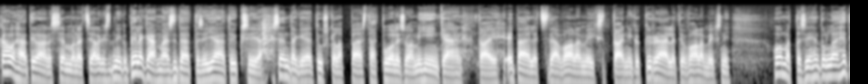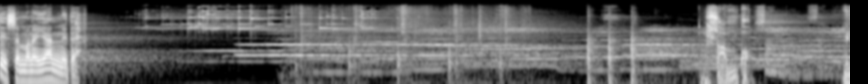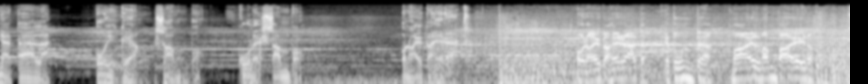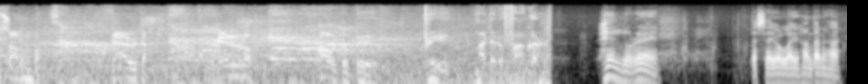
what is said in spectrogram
kauhea tilanne semmonen, että se alkoi niinku pelkäämään sitä, että se jäät yksin ja sen takia et uskalla päästä puolisoa mihinkään tai epäilet sitä valmiiksi tai niinku kyräilet jo valmiiksi, niin huomatta siihen tulee heti semmonen jännite. Sampo. Minä täällä, oikea Sampo. Kuule Sampo, on aika herätä. On aika herätä ja tuntea maailman paino. Sampo, näytä, kerro, how to be free, motherfucker. Hello Ree. Tässä ei olla ihan tänään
